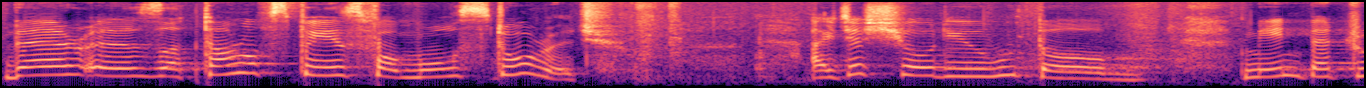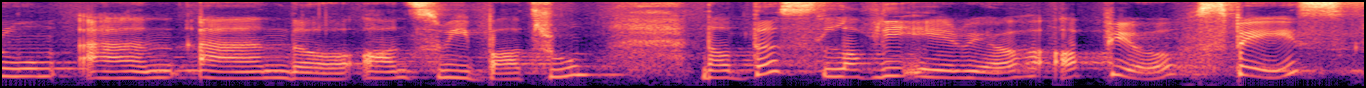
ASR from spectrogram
there is a ton of space for more storage. I just showed you the main bedroom and, and the ensuite bathroom. Now this lovely area up here, space,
